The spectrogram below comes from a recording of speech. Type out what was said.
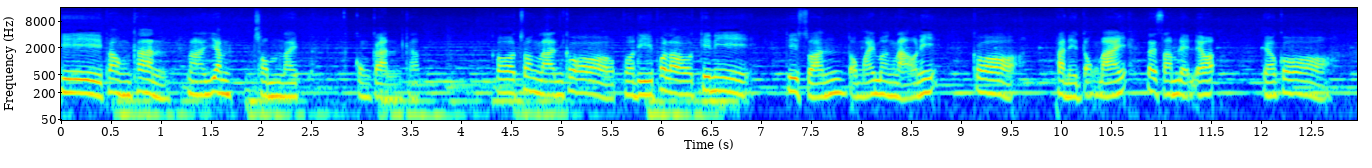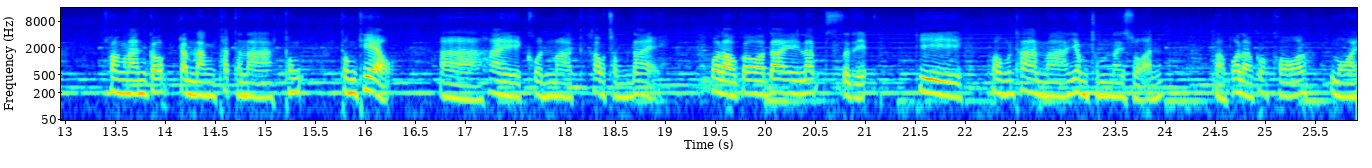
ที่พระองค์ท่านมาเยี่ยมชมในโครงการครับ ก็ช่วงนั้นก็พอดีพวกเราที่นี่ที่สวนดอกไม้เมืองหนาวนี้ก็ ผลิตดอกไม้ได้สำเร็จแล้ว แล้วก็ช่วงนั้นก็กำลังพัฒนาท่องท่องเที่ยวให้คนมาเข้าชมได้พวกเราก็ได้รับเสด็จที่พระองค์ท่านมาเยี่ยมชมในสวนพวกเราก็ขอหน่วย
